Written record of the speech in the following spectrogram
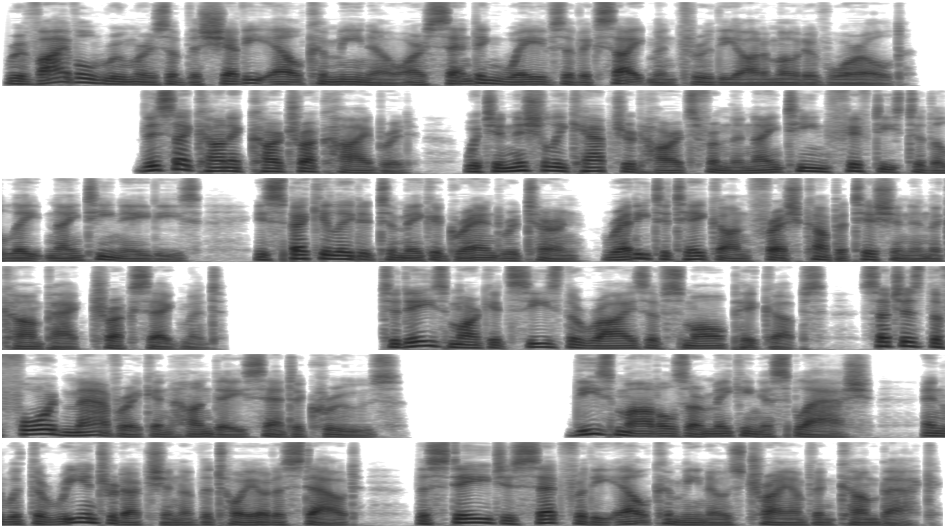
Revival rumors of the Chevy El Camino are sending waves of excitement through the automotive world. This iconic car truck hybrid, which initially captured hearts from the 1950s to the late 1980s, is speculated to make a grand return, ready to take on fresh competition in the compact truck segment. Today's market sees the rise of small pickups, such as the Ford Maverick and Hyundai Santa Cruz. These models are making a splash, and with the reintroduction of the Toyota Stout, the stage is set for the El Camino's triumphant comeback.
